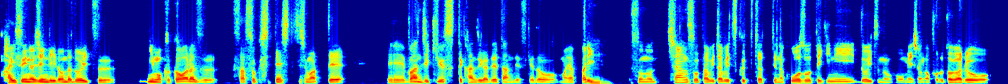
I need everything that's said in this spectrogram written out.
排水の陣で挑んだドイツにもかかわらず、早速失点してしまって、えー万事休すって感じが出たんですけど、まあ、やっぱりうん。そのチャンスをたびたび作ってたっていうのは構造的にドイツのフォーメーションがポルトガルを、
